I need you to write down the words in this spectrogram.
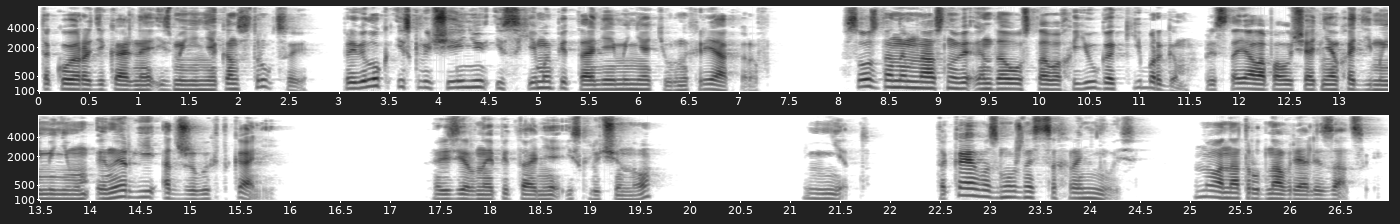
Такое радикальное изменение конструкции привело к исключению из схемы питания миниатюрных реакторов. Созданным на основе эндоустава Хьюга киборгам предстояло получать необходимый минимум энергии от живых тканей. Резервное питание исключено? Нет. Такая возможность сохранилась, но она трудна в реализации.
